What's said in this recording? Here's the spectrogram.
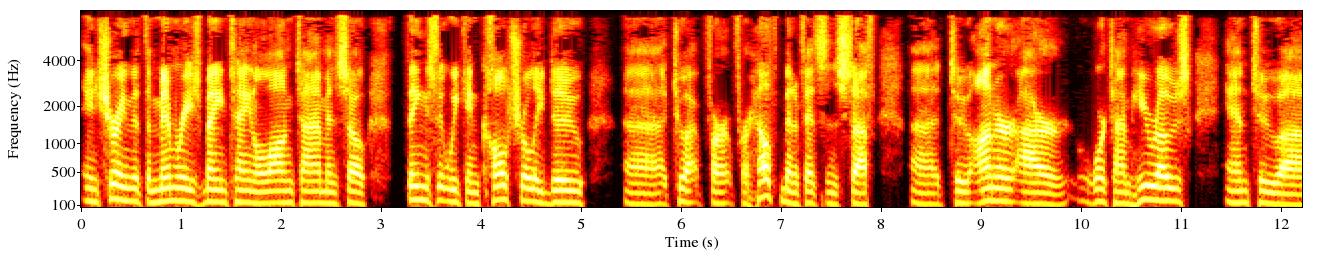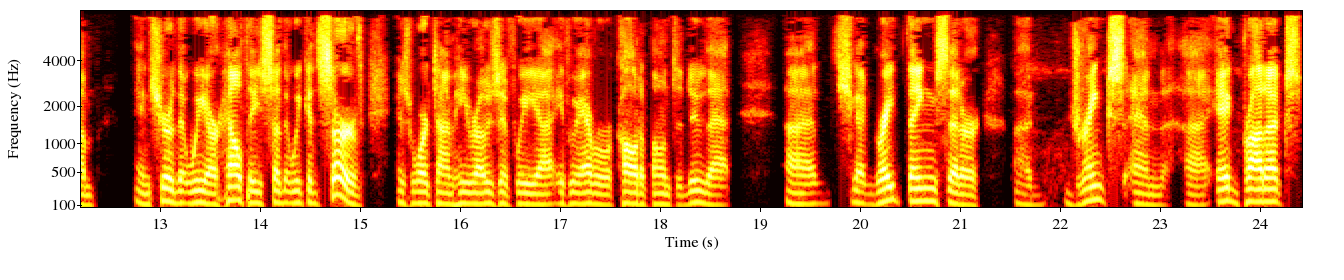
ensuring that the memories maintain a long time, and so things that we can culturally do uh, to uh, for for health benefits and stuff uh, to honor our wartime heroes and to um, ensure that we are healthy so that we can serve as wartime heroes if we if we ever were called upon to do that. Uh, she got great things that are uh, drinks and uh, egg products,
